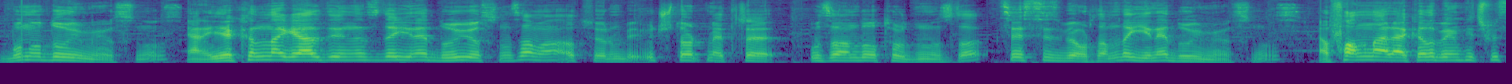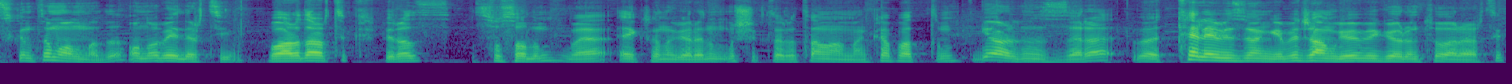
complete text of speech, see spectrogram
Bunu duymuyorsunuz. Yani yakınına geldiğinizde yine duyuyorsunuz ama atıyorum bir 3-4 metre uzağında oturduğunuzda sessiz bir ortamda yine duymuyorsunuz. Ya fanla alakalı benim hiçbir sıkıntım olmadı. Onu belirteyim. Bu arada artık biraz susalım ve ekranı görelim. Işıkları tamamen kapattım. Gördüğünüz üzere böyle televizyon gibi, cam gibi bir görüntü var artık.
